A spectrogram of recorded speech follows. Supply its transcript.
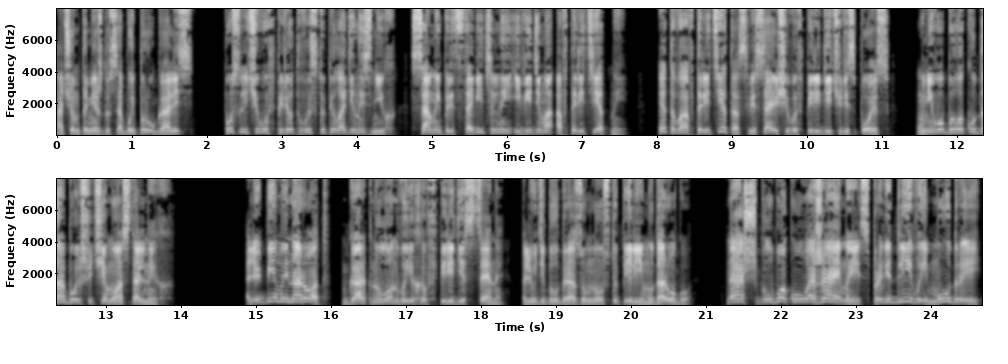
о чем-то между собой поругались, после чего вперед выступил один из них, самый представительный и, видимо, авторитетный. Этого авторитета, свисающего впереди через пояс, у него было куда больше, чем у остальных. «Любимый народ!» — гаркнул он, выехав впереди сцены. Люди благоразумно уступили ему дорогу. «Наш глубоко уважаемый, справедливый, мудрый,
